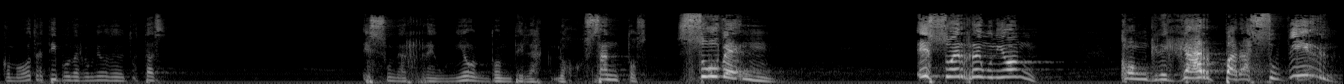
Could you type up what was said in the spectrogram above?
como otro tipo de reunión donde tú estás. es una reunión donde los santos suben. Eso es reunión. Congregar para subir.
